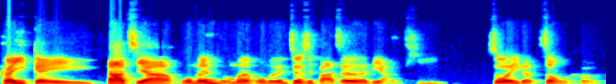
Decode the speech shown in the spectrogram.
可以给大家，我们我们我们就是把这两题做一个综合，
